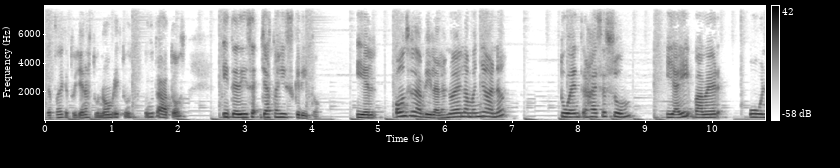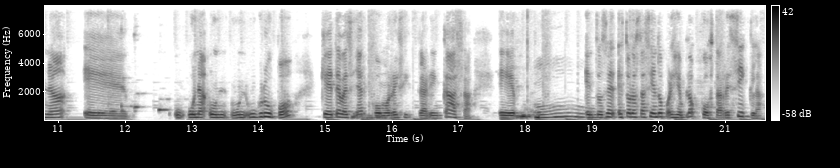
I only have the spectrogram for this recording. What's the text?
después de que tú llenas tu nombre y tus datos, y te dice, ya estás inscrito. Y el 11 de abril a las 9 de la mañana, tú entras a ese Zoom y ahí va a haber una, eh, una un, grupo que te va a enseñar cómo reciclar en casa. Eh, oh. Entonces, esto lo está haciendo, por ejemplo, Costa Recicla.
